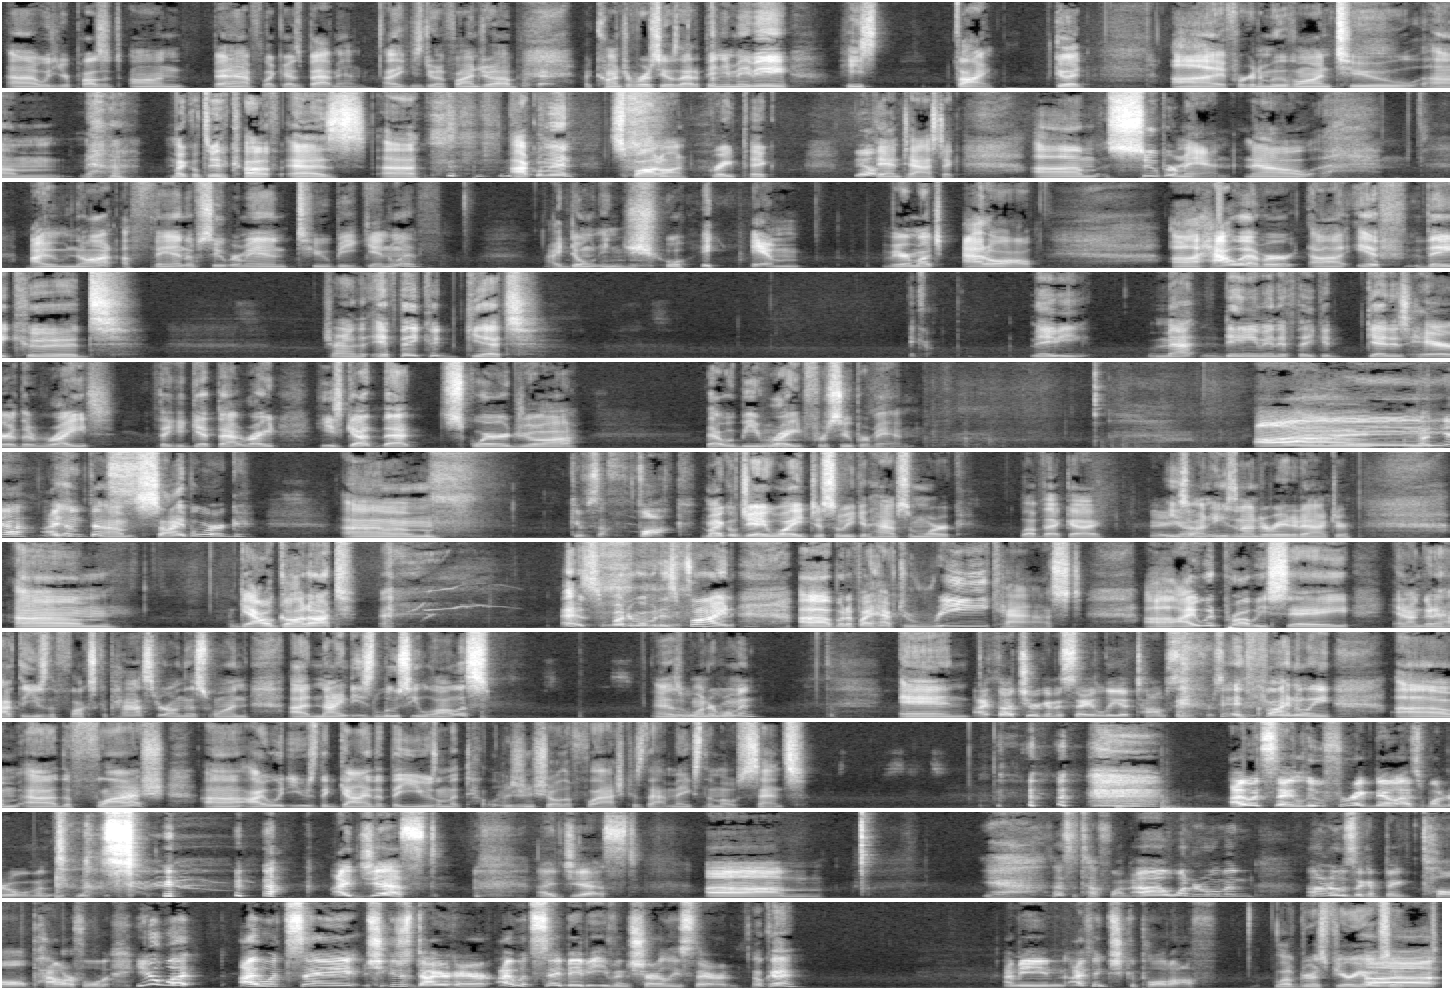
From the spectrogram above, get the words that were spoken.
uh, with your posit on Ben Affleck as Batman. I think he's doing a fine job. Okay. But controversial as that opinion may be, he's fine, good. Uh, if we're gonna move on to um, Michael Dudikoff as uh, Aquaman, spot on, great pick, Yep. fantastic. Um, Superman. Now, I'm not a fan of Superman to begin with. I don't enjoy him very much at all. Uh, however, uh, if they could, trying to, if they could get like, maybe Matt Damon, if they could get his hair the right, if they could get that right, he's got that square jaw. That would be right for Superman. I I'm not- yeah, I Yep, think that's um, Cyborg. Um, gives a fuck. Michael Jai White, just so he can have some work. Love that guy. He's go. un- he's an underrated actor. Um, Gal Gadot as Wonder Woman is fine, uh, but if I have to recast, uh, I would probably say, and I'm gonna have to use the flux capacitor on this one. Uh, '90s Lucy Lawless as Wonder Woman. And I thought you were going to say Lea Thompson for some and reason. finally, um, uh, the Flash. Uh, I would use the guy that they use on the television show The Flash because that makes the most sense. I would say Lou Ferrigno as Wonder Woman. I jest. I jest. Um, yeah, that's a tough one. Uh, Wonder Woman. I don't know. Who's like a big, tall, powerful. You know what? I would say she could just dye her hair. I would say maybe even Charlize Theron. Okay, I mean, I think she could pull it off. loved her as Furiosa. Uh,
